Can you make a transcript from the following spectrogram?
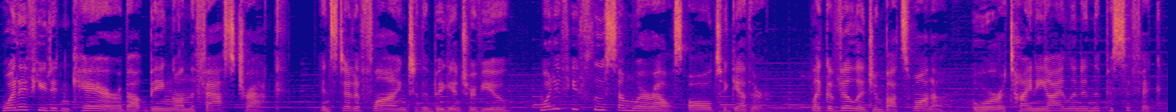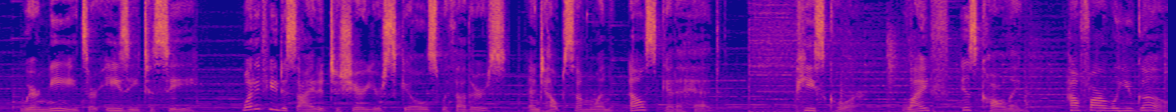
What if you didn't care about being on the fast track? Instead of flying to the big interview, what if you flew somewhere else altogether? Like a village in Botswana or a tiny island in the Pacific where needs are easy to see? What if you decided to share your skills with others and help someone else get ahead? Peace Corps. Life is calling. How far will you go?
